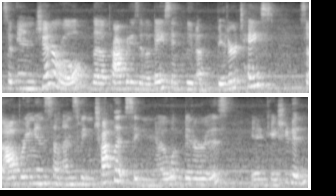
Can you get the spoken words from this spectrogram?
So in general, the properties of a base include a bitter taste. So I'll bring in some unsweetened chocolate so you know what bitter is, in case you didn't.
